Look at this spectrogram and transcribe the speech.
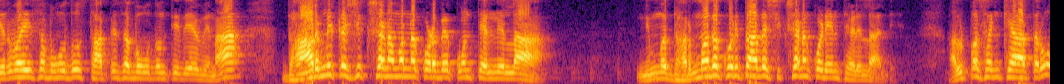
ನಿರ್ವಹಿಸಬಹುದು, ಸ್ಥಾಪಿಸಬಹುದು ಅಂತಿದೆಯೇ ವಿನ ಧಾರ್ಮಿಕ ಶಿಕ್ಷಣವನ್ನು ಕೊಡಬೇಕು ಅಂತ ಎಲ್ಲಿಲ್ಲ? ನಿಮ್ಮ ಧರ್ಮದ ಕುರಿತಾದ ಶಿಕ್ಷಣ ಕೊಡಿ ಅಂತ ಹೇಳಿಲ್ಲ ಅಲ್ಲಿ. ಅಲ್ಪಸಂಖ್ಯಾತರು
